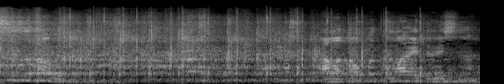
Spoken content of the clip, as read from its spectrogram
се затровя. Ама толкова помагайте наистина.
